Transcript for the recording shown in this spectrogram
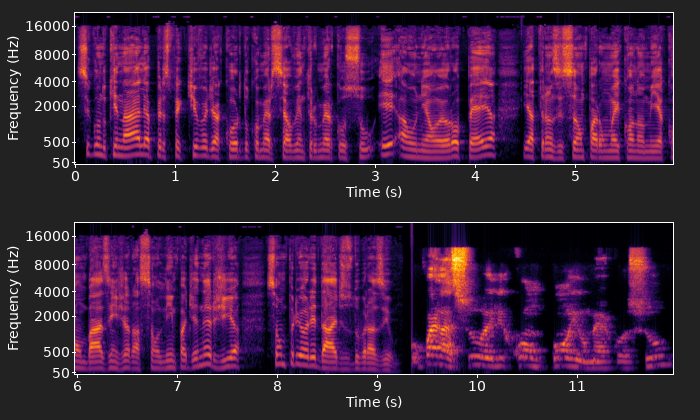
Segundo Quinalha, a perspectiva de acordo comercial entre o Mercosul e a União Europeia e a transição para uma economia com base em geração limpa de energia são prioridades do Brasil. O Parlasul ele compõe o Mercosul,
